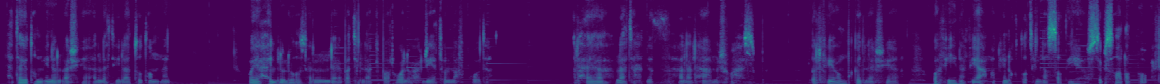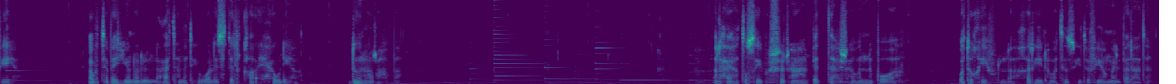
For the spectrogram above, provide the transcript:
حتى يطمئن الأشياء التي لا تطمن ويحل لغز اللعبة الأكبر والأحجية المفقودة. الحياة لا تحدث على الهامش وحسب. بل في عمق الأشياء وفينا في أعمق نقطة نستطيع استبصار الضوء فيها أو تبين العتمة والاستلقاء حولها دون رهبة. الحياة تصيب الشجعان بالدهشة والنبوة وتخيف الآخرين وتزيد فيهم البلادة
